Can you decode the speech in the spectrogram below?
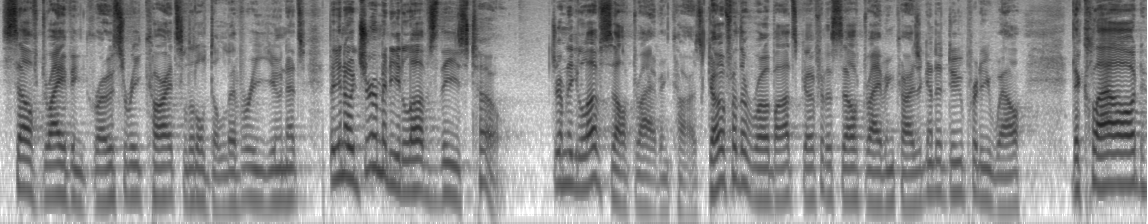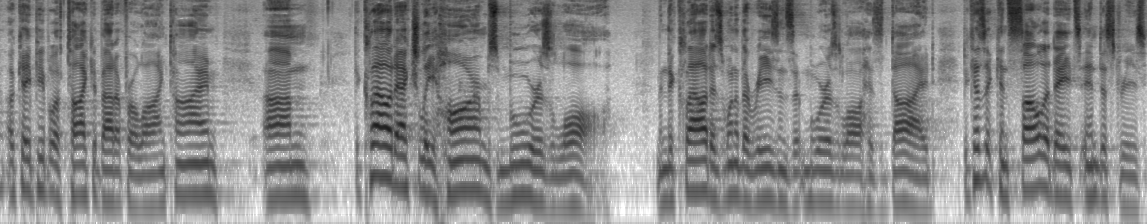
self driving grocery carts, little delivery units. But you know, Germany loves these too. Germany loves self driving cars. Go for the robots, go for the self driving cars. You're going to do pretty well. The cloud, okay, people have talked about it for a long time. Um, the cloud actually harms Moore's Law. And the cloud is one of the reasons that Moore's Law has died, because it consolidates industries,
